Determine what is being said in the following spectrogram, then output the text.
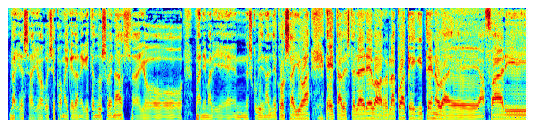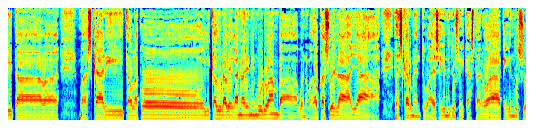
Bai, ez, saioa goizeko amaiketan egiten duzuena, saio animalien eskubiden aldeko saioa, eta bestela ere, ba, horrelakoak egiten, hau da, e, afari eta baskari eta olako elikadura veganoaren inguruan, ba, bueno, badaukazuela ja eskarmentua, ez, egin dituzu ikastaroak, egin duzu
